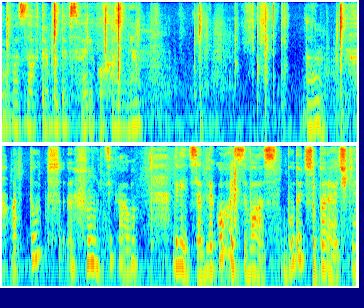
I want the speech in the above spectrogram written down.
Що у вас завтра буде в сфері кохання? О, а тут е, цікаво. Дивіться, для когось з вас будуть суперечки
